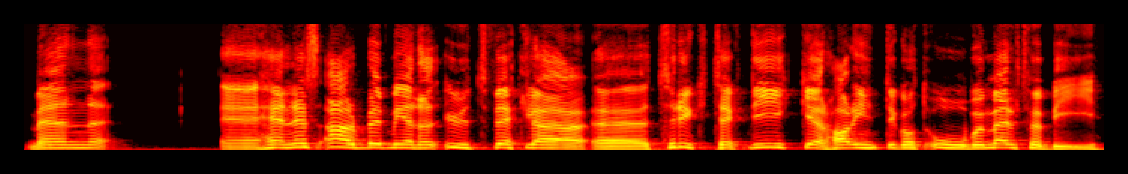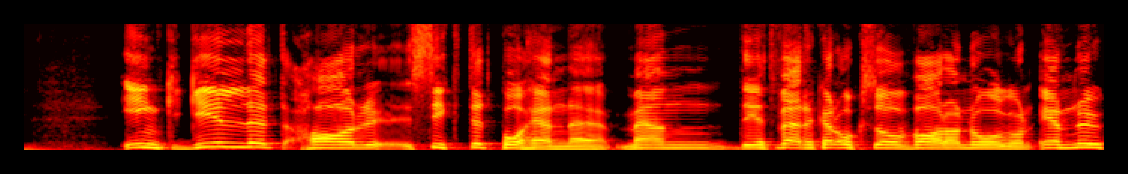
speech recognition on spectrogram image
Men eh, hennes arbete med att utveckla eh, trycktekniker har inte gått obemärkt förbi. Inkgildet har siktet på henne, men det verkar också vara någon ännu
